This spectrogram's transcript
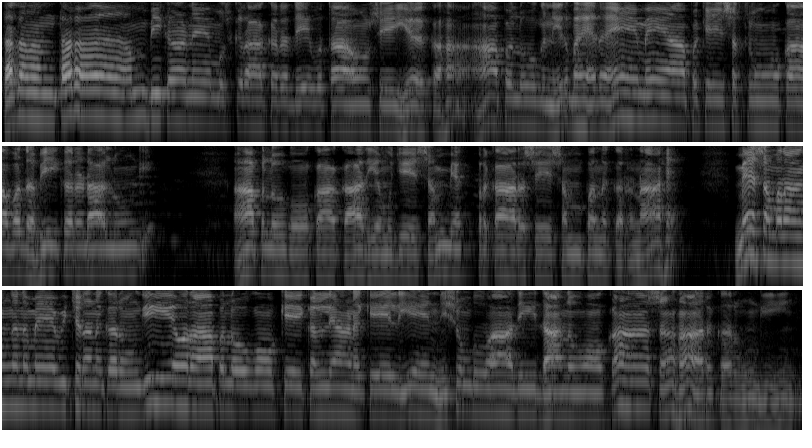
तदनंतर अंबिका ने मुस्कुरा कर देवताओं से यह कहा, आप लोग निर्भय रहे, मैं आपके शत्रुओं का वध भी कर डालूँगी। आप लोगों का कार्य मुझे सम्यक प्रकार से संपन्न करना है। मैं समरांगन में विचरण करूँगी और आप लोगों के कल्याण के लिए निशुंभ आदि दानवों का संहार करूँगी।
